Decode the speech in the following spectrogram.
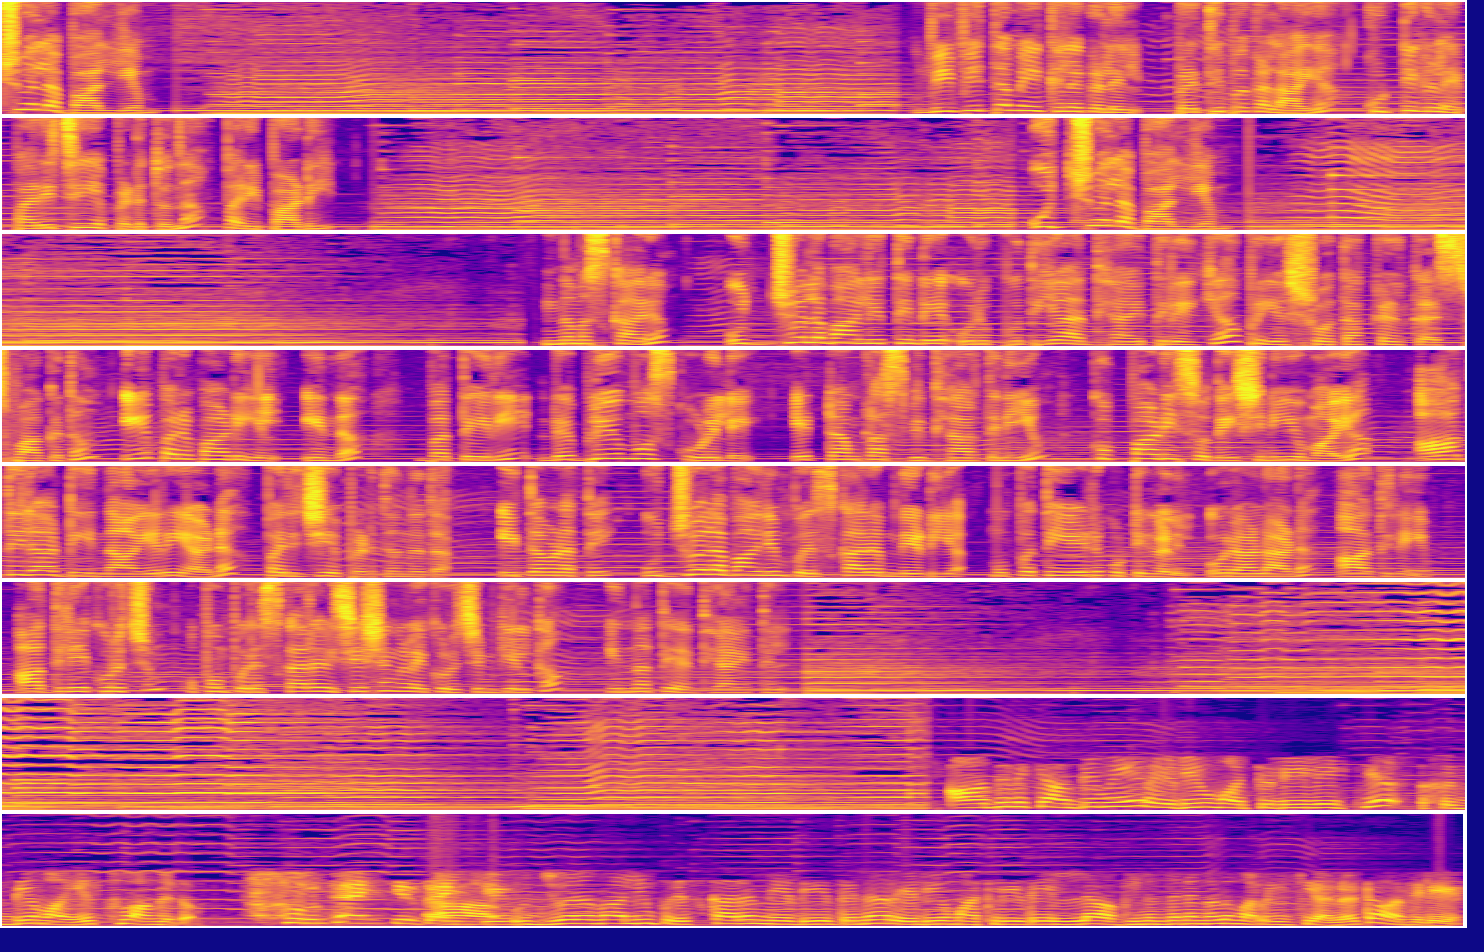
ഉജ്ജ്വല ബാല്യം. വിവിധ മേഖലകളിൽ പ്രതിഭകളായ കുട്ടികളെ പരിചയപ്പെടുത്തുന്ന പരിപാടി. ഉജ്ജ്വല ബാല്യം. നമസ്കാരം. ഉജ്ജ്വല ബാല്യത്തിന്റെ ഒരു പുതിയ അധ്യായത്തിലേക്ക് പ്രിയ ശ്രോതാക്കൾക്ക് സ്വാഗതം. ഈ പരിപാടിയിൽ ഇന്ന് ബത്തേരി ഡബ്ല്യു എംഒ സ്കൂളിലെ എട്ടാം ക്ലാസ് വിദ്യാർത്ഥിനിയും കുപ്പാടി സ്വദേശിനിയുമായ ആദില ഡി നായരെയാണ് പരിചയപ്പെടുത്തുന്നത്. ഇത്തവണത്തെ ഉജ്ജ്വല ബാല്യം പുരസ്കാരം നേടിയ മുപ്പത്തിയേഴ് കുട്ടികളിൽ ഒരാളാണ് ആദിലയും. ആദിലയെക്കുറിച്ചും ഒപ്പം പുരസ്കാര വിശേഷങ്ങളെക്കുറിച്ചും കേൾക്കാം ഇന്നത്തെ അധ്യായത്തിൽ. ആദിലേക്ക് ആദ്യമേ റേഡിയോ മാറ്റുലിയിലേക്ക് ഹൃദ്യമായ സ്വാഗതം. ആ, ഉജ്ജ്വല ബാല്യം പുരസ്കാരം നേടിയതിന് റേഡിയോ മാറ്റിലിയുടെ എല്ലാ അഭിനന്ദനങ്ങളും അറിയിക്കുകയാണ് കേട്ടോ ആതിരെ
